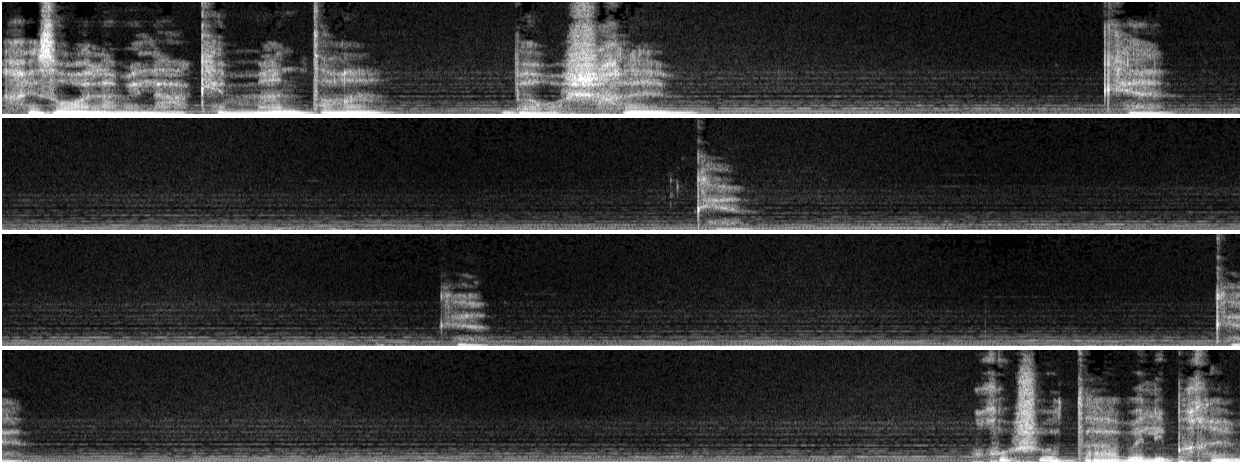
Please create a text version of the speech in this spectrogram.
חזרו על המילה כמנטרה בראשכם. כן. כן. כן. כן. חושו אותה בלבכם.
